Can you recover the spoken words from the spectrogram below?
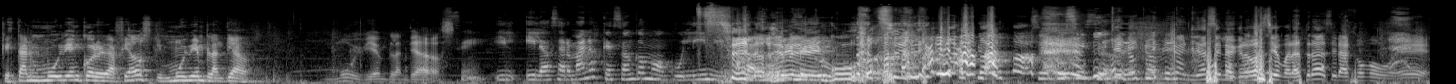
que están muy bien coreografiados y muy bien planteados. Muy bien planteados. Sí. Y, y los hermanos que son como culini. Sí, ¿no? los de. Sí, sí, sí, sí. que no caminan y hacen la acrobacia para atrás, era como, güey.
